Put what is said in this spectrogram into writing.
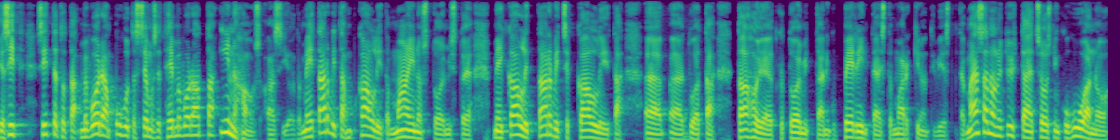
Ja sit, sitten tota, me voidaan puhuta semmoista, että hei, me voidaan ottaa in-house-asioita. Me ei tarvita kalliita mainostoimistoja, me ei kalli, tarvitse kalliita ää, ää, tuota, tahoja, jotka toimittaa niin kuin perinteistä markkinointiviestintää. Mä en sano nyt yhtään, että se olisi niin kuin huonoa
